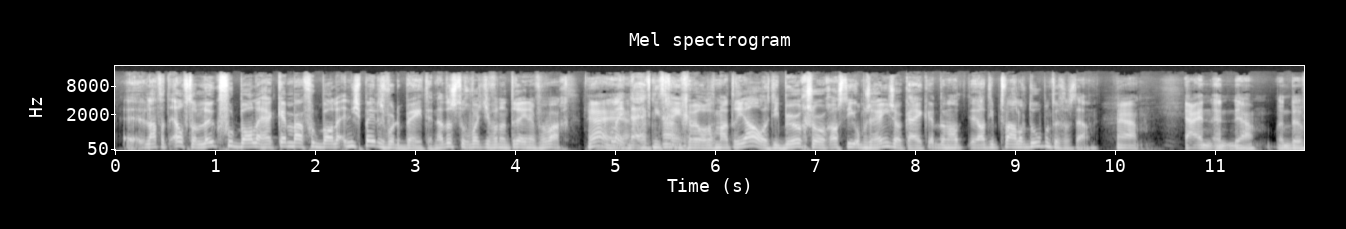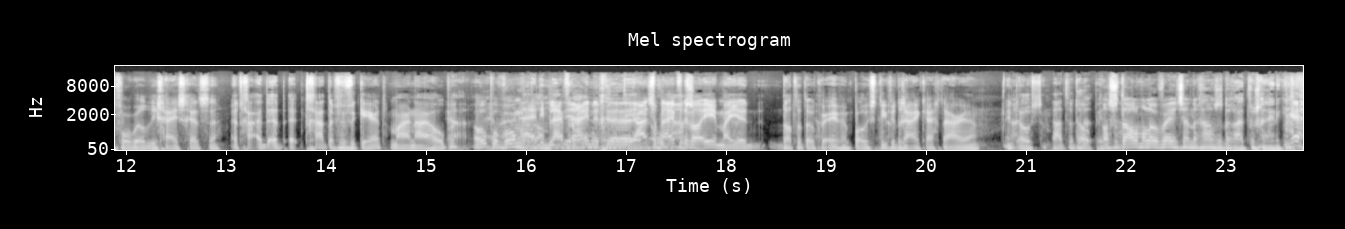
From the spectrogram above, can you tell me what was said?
uh, laat het elftal leuk voetballen, herkenbaar voetballen. En die spelers worden beter. Nou, dat is toch wat je van een trainer verwacht. Ja, Alleen, ja. hij heeft niet geen geweldig materiaal. Als die burgzorg, als die om zich heen zou kijken, dan had, had hij op 12 doelpunten gestaan. Ja. Ja, en, en ja, de voorbeelden die Gijs schetste. Het, ga, het, gaat even verkeerd, maar nou, hopen. Ja, hopen nee, wormen. Nee, die blijven eindigen. Ja, ze blijven er wel in, maar je, dat het ook weer even een positieve draai krijgt daar uh, in het oosten. Laten we het hopen. Als we het allemaal over eens zijn, dan gaan ze eruit waarschijnlijk.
